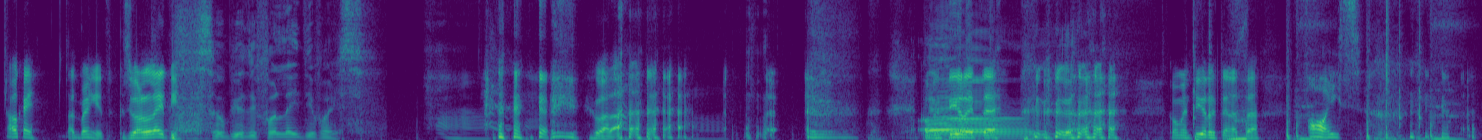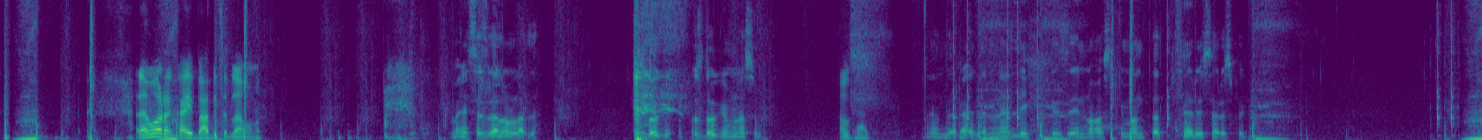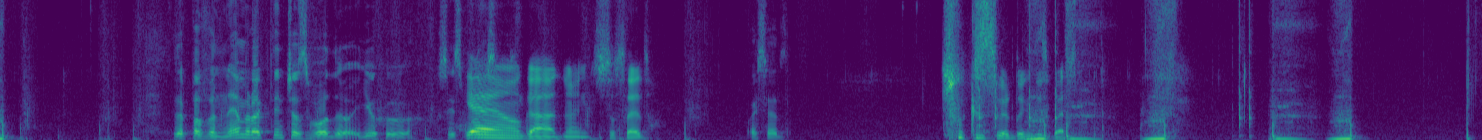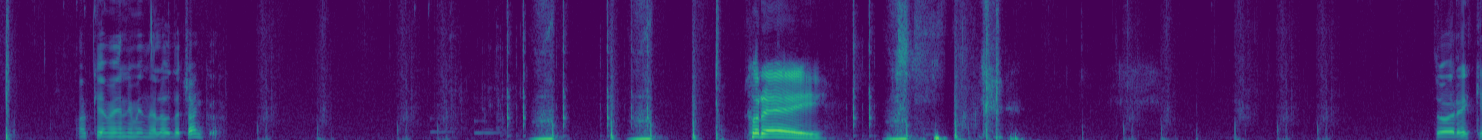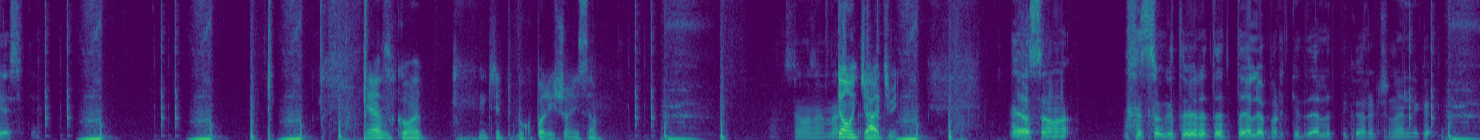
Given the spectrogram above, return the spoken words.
Okay, I'll bring it, because you're a lady. So beautiful lady voice. voilà. Komentirajte. Uh, Komentirajte na ta voice. ne morem, kaj babica bila ono. Meni se je zdelo mlade. Pa z dolgim nosom. Oh god. Ne, da rajde, ne lih zdaj nos, ki imam ta res respekt. Zdaj pa nemrak vodo, juhu, vsi smo Yeah, oh god, man, so sad. Why said? Because we're doing this quest. Ok, meni mi ne lauda čanko. Hooray! Torej, kje si ti? Jaz sem kome... Nič ne pokopališču nisem. Samo ne Don't judge me. Jaz sem, sem gotovil, da to je teleport, ki dela tako računalnika.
